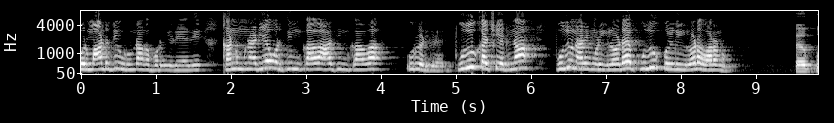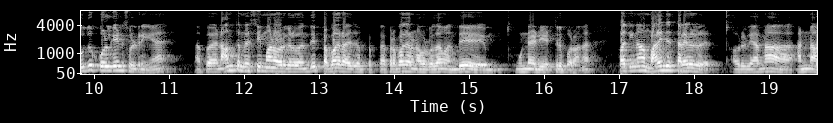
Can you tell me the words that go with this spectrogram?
ஒரு மாற்றத்தையும் இவர் போகிறது கிடையாது. கண் முன்னாடியே ஒரு திமுகவா அதிமுகவா உருவெடுக்கிறார். புது கட்சி அப்படின்னா புது நடைமுறைகளோட புது கொள்கைகளோட வரணும். இப்போ புது கொள்கைன்னு சொல்கிறீங்க அப்போ நாம் தமிழர் சீமான் அவர்கள் வந்து பிரபாகராஜ் பிரபாகரன் அவர்கள் தான் வந்து முன்னாடி எடுத்துகிட்டு போகிறாங்க பார்த்தீங்கன்னா மறைந்த தலைவர்கள் அவர்கள் யாருன்னா அண்ணா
